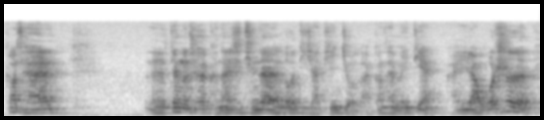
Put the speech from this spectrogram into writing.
刚才，呃，电动车可能是停在楼底下挺久了，刚才没电。哎呀，我是，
